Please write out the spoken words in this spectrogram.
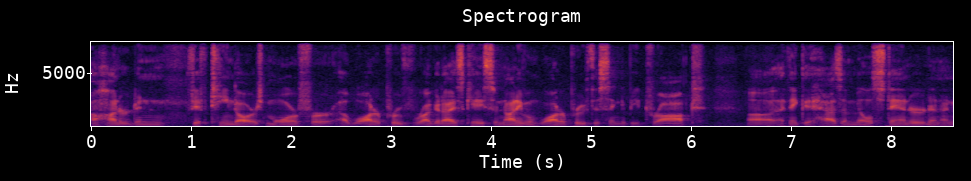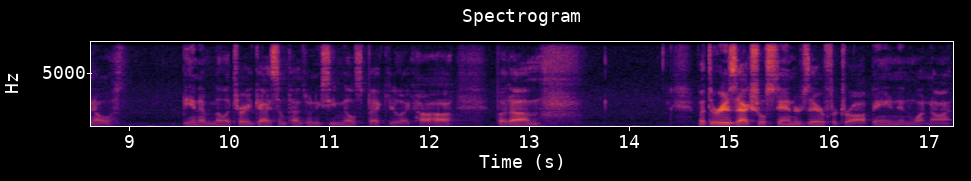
$115 more for a waterproof ruggedized case. So not even waterproof, this thing can be dropped. Uh, I think it has a mil standard, and I know being a military guy, sometimes when you see mil spec, you're like, haha. But um, but there is actual standards there for dropping and whatnot.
